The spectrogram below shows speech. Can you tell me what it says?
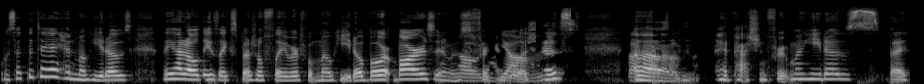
was that the day I had mojitos? They had all these like special flavorful mojito bar- bars, and it was Oh, freaking delicious. That's awesome. Um, I had passion fruit mojitos, but I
